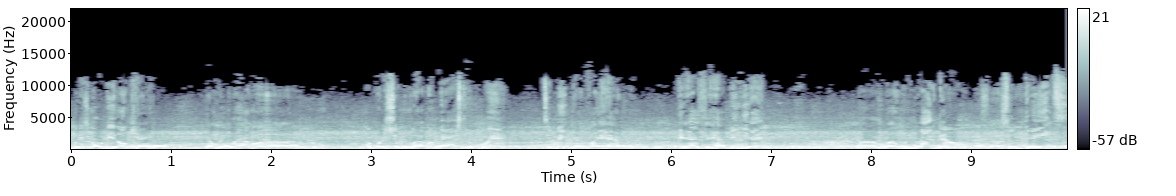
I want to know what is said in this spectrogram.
but he's gonna be okay. And we're gonna have a. I'm pretty sure we're gonna have a master plan to make that fight happen. It hasn't happened yet, um, but we locked down some dates.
